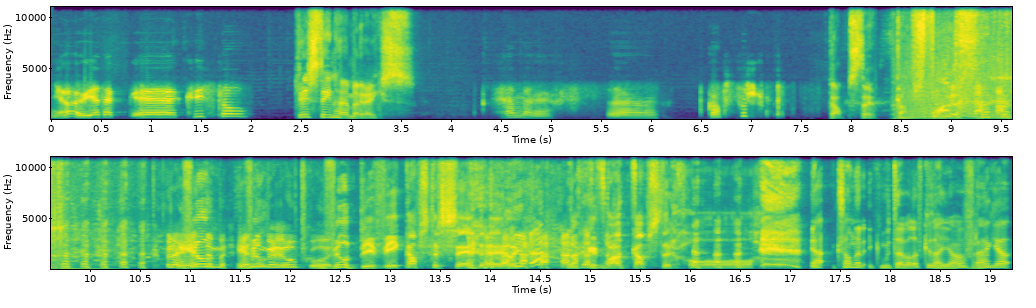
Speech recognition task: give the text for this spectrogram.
Ja, wie dat? eh Christel Christine Hemmerichs. Hemmerichs. Eh kapster. Kapster. Een random, random beroep gewoon. Hoeveel BV-kapsters zijn er eigenlijk? Dat je van kapster... Oh. Ja, Xander, ik moet dat wel even aan jou vragen. Ja,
